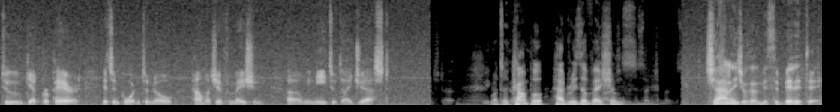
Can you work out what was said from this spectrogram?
to get prepared, it's important to know how much information uh, we need to digest. But Ocampo had reservations. challenge of the admissibility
